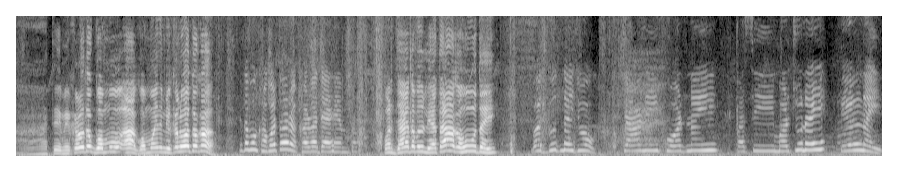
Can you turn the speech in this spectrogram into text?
હા તે મેકલો તો ગોમો આ ગોમો એને મેકલો હતો કે? એ તો મને ખબર તો રખડવા જાય એમ તો. પણ જાય તો બધું લેતા કહું તઈ બધું જ નહીં જો. ચા નહીં ખોડ નહીં પછી મરચું નહીં તેલ નહીં.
